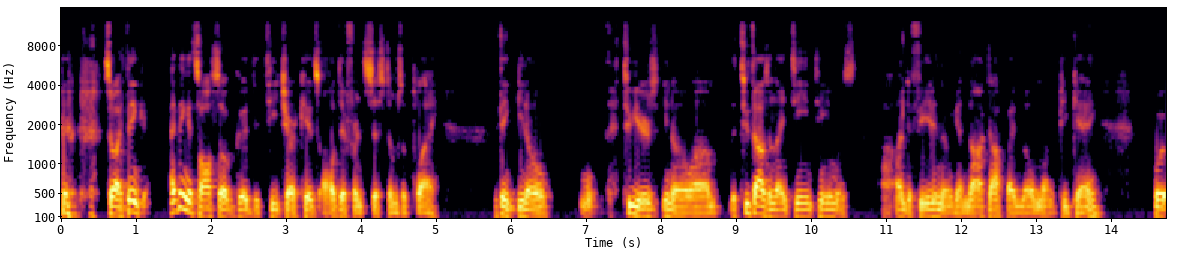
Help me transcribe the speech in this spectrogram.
So i think i think it's also good to teach our kids all different systems of play. I think you know two years you know um, the 2019 team was uh, undefeated and then we got knocked off by milton on the pk but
